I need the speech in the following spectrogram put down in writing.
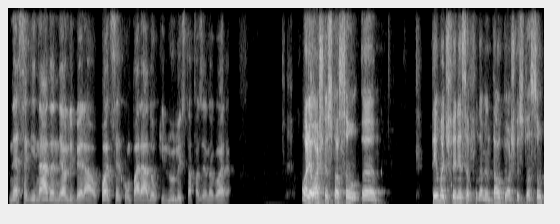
nessa guinada neoliberal, pode ser comparado ao que Lula está fazendo agora? Olha, eu acho que a situação uh, tem uma diferença fundamental, que eu acho que a situação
